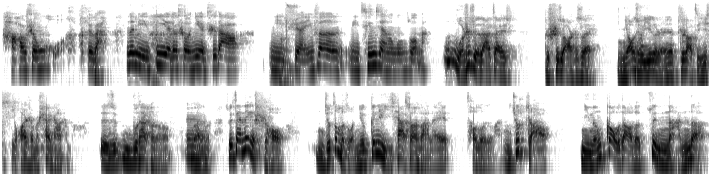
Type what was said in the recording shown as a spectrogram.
好好生活，对吧？那你毕业的时候，你也知道，你选一份你清闲的工作嘛？我是觉得啊，在十九二十岁，你要求一个人知道自己喜欢什么、擅长什么，呃，不太可能，不太可能。所以在那个时候，你就这么做，你就根据以下算法来操作，就完？你就找你能够到的最难的、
